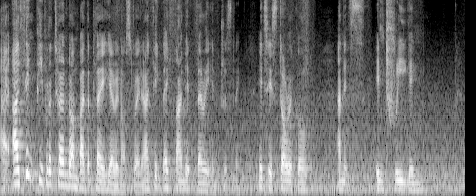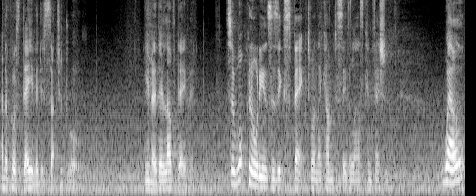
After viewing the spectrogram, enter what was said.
I, I think people are turned on by the play here in Australia. I think they find it very interesting. It's historical and it's intriguing. And of course, David is such a draw. You know, they love David. So, what can audiences expect when they come to see The Last Confession? Well,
